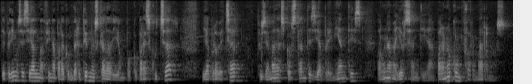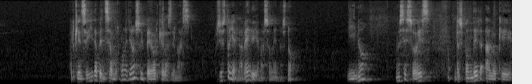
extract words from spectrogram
te pedimos ese alma fina para convertirnos cada día un poco, para escuchar y aprovechar tus llamadas constantes y apremiantes a una mayor santidad, para no conformarnos. Porque enseguida pensamos, bueno, yo no soy peor que las demás. Pues yo estoy en la media, más o menos, ¿no? Y no, no es eso, es responder a lo que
